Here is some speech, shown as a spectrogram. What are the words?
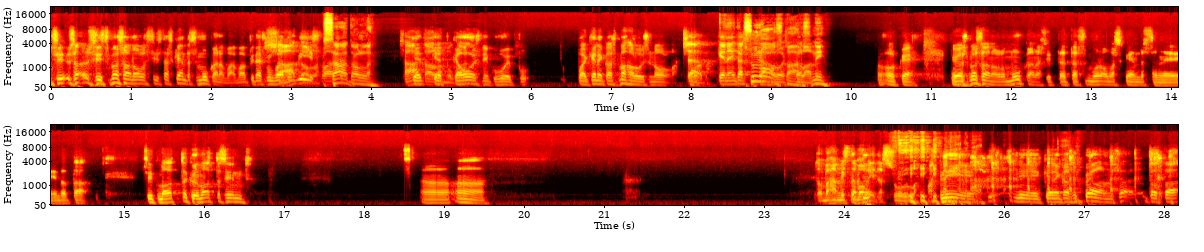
si, sa, siis mä saan olla siis tässä kentässä mukana vai, vai pitäisikö mun valita viisi vaan Saat olla. Saat ket, olla ketkä mukana. olisi niinku huippu, vai kenen kanssa mä haluaisin olla? Sä, kenen kanssa Sun sä haluaisit pelata? niin. Okei. Okay. No jos mä saan olla mukana sitten tässä mun omassa kentässä, niin tota, sit mä otta, kyllä mä ottaisin... Uh, uh. On vähän mistä valita sulla. niin, niin, kenen kanssa olet pelannut. Tota,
